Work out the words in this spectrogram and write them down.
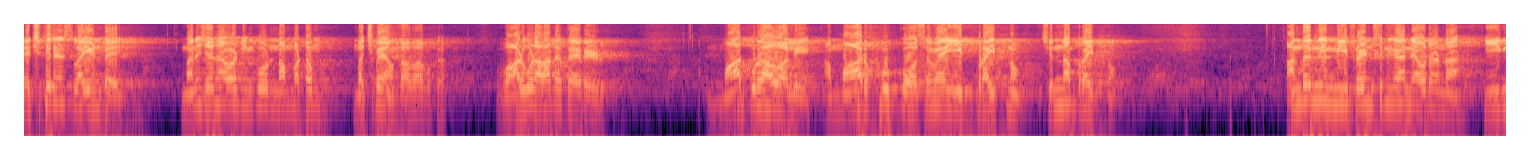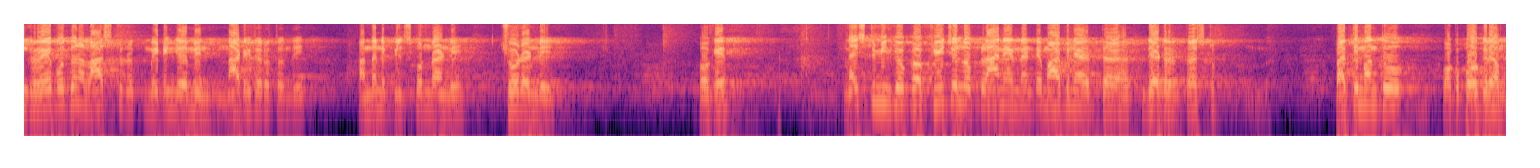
ఎక్స్పీరియన్స్లు అయి ఉంటాయి. మనిషి అనేవాడు ఇంకోటి నమ్మటం మర్చిపోయాం దాదాపుగా. వాడు కూడా అలానే తయారయ్యాడు. మార్పు రావాలి. ఆ మార్పు కోసమే ఈ ప్రయత్నం చిన్న ప్రయత్నం. అందరినీ మీ ఫ్రెండ్స్ని కానీ ఎవరన్నా ఈ రేపొద్దున లాస్ట్ మీటింగ్ ఐ మీన్ నాటికి జరుగుతుంది. అందరినీ పిలుచుకుని రండి చూడండి. ఓకే? నెక్స్ట్ మీకు ఒక ఫ్యూచర్లో ప్లాన్ ఏంటంటే మా అభినయ థియేటర్ ట్రస్ట్ ప్రతి మంత్ ఒక ప్రోగ్రామ్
